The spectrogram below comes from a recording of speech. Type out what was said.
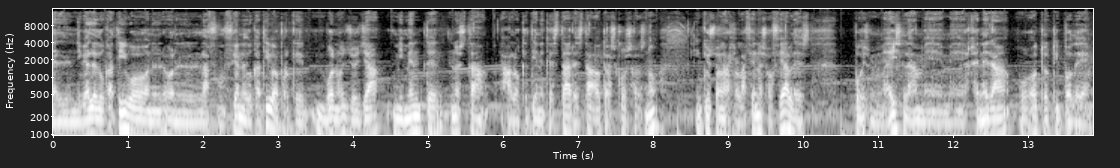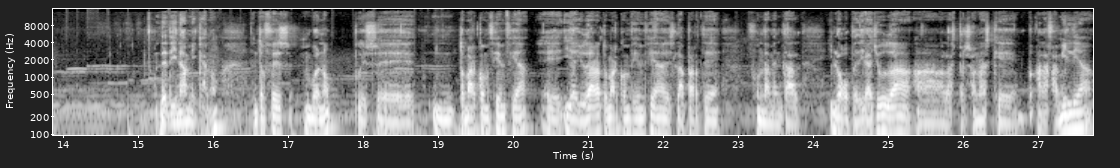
el nivel educativo o en, la función educativa, porque bueno, yo ya mi mente no está a lo que tiene que estar, está a otras cosas, ¿no? Incluso en las relaciones sociales, pues me aísla, me, genera otro tipo de, de dinámica, ¿no? Entonces, bueno, pues eh, tomar conciencia eh, y ayudar a tomar conciencia es la parte fundamental. Y luego pedir ayuda a las personas que, a la familia,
